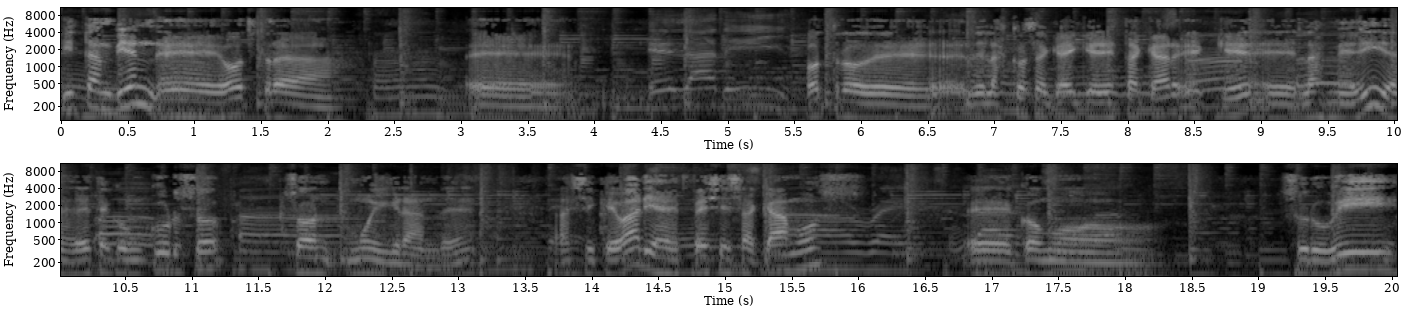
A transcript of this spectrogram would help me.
y también eh, otra otro de, las cosas que hay que destacar es que eh, las medidas de este concurso son muy grandes. ¿Eh? Así que varias especies sacamos, eh, como surubí,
